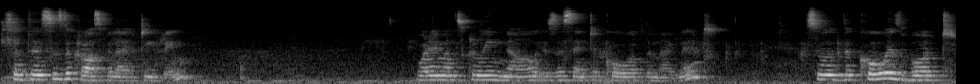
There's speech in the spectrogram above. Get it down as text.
So this is the cross polarity ring. What I'm unscrewing now is the center core of the magnet. So the core is what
